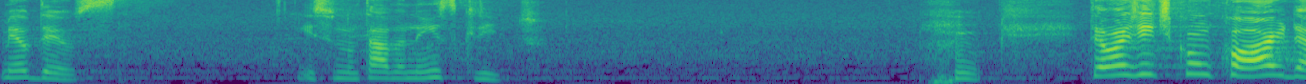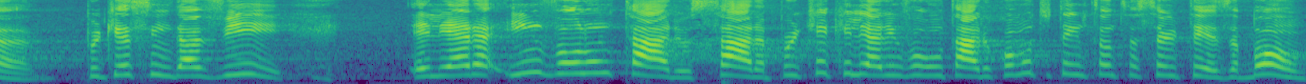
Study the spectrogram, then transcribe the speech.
Meu Deus, isso não estava nem escrito. Então a gente concorda porque assim, Davi, ele era involuntário. Sara, por que, que ele era involuntário? Como tu tem tanta certeza? Bom,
